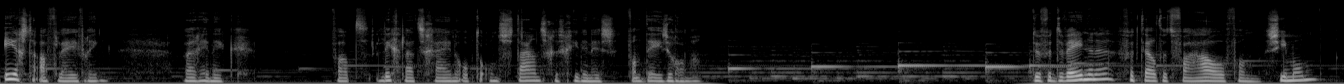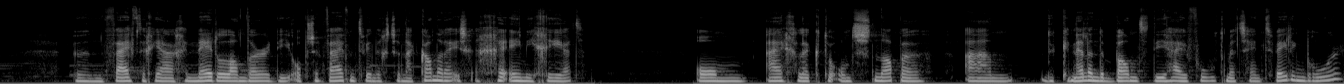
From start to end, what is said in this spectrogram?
eerste aflevering waarin ik wat licht laat schijnen op de ontstaansgeschiedenis van deze roman. De Verdwenene vertelt het verhaal van Simon, een 50-jarige Nederlander die op zijn 25ste naar Canada is geëmigreerd om eigenlijk te ontsnappen aan de knellende band die hij voelt met zijn tweelingbroer.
